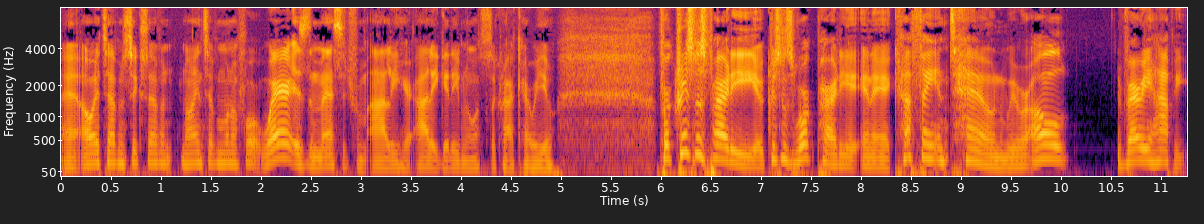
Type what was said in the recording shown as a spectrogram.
Uh, 08767 97104. Where is the message from Ali here? Ali, good evening. What's the crack? How are you? For a Christmas party, a Christmas work party in a cafe in town, we were all very happy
